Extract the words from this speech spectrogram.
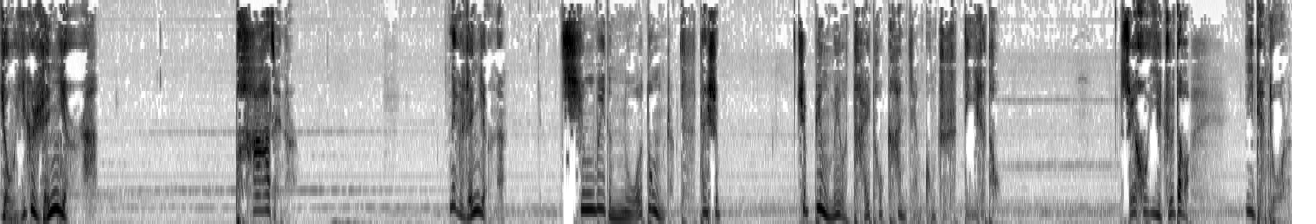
有一个人影啊，趴在那儿。那个人影呢，轻微的挪动着，但是却并没有抬头看监控，只是低着头。随后一直到一点多了，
